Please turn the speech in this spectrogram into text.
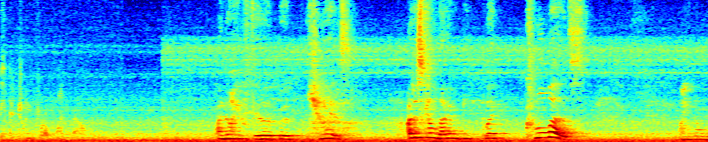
we've been trying for a month now. I know how you feel, but guys, I just can't let him be like clueless. I know.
